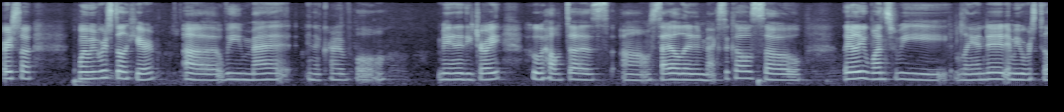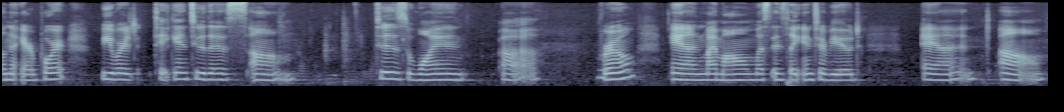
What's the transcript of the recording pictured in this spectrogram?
or so when we were still here, uh, we met an incredible man in Detroit who helped us um, settle in in Mexico. So, literally, once we landed and we were still in the airport, we were taken to this um, to this one uh, room, and my mom was instantly interviewed, and um,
